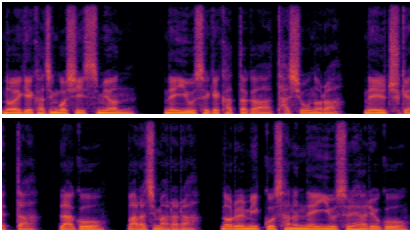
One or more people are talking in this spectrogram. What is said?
너에게 가진 것이 있으면 내 이웃에게 갖다가 다시 오너라. 내일 주겠다. 라고 말하지 말아라. 너를 믿고 사는 내 이웃을 해하려고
